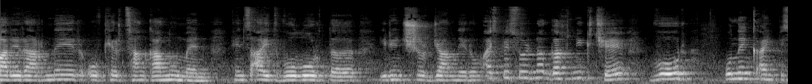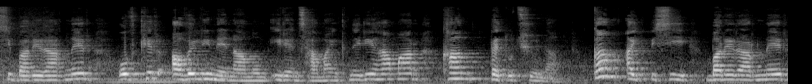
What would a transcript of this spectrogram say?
բարերարներ, ովքեր ցանկանում են հենց այդ ոլորտը իրենց շրջաններում։ Այսպես օրինակ գախնիկ չէ, որ ունենք այնպիսի բարերարներ, ովքեր ավելին են անում իրենց համայնքների համար, քան պետությունը կամ այդպիսի բարերարներ,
